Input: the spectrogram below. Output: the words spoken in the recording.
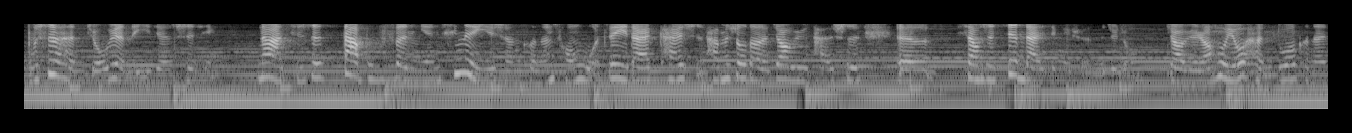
不是很久远的一件事情。那其实大部分年轻的医生，可能从我这一代开始，他们受到的教育才是，呃，像是现代心理学的这种教育。然后有很多可能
